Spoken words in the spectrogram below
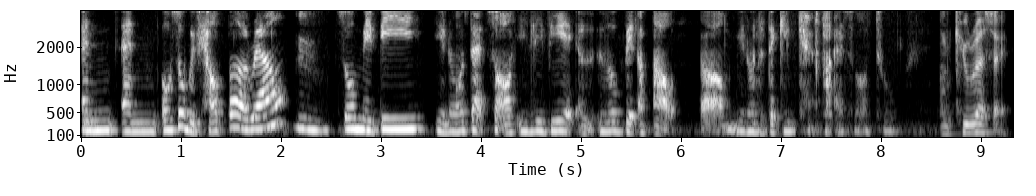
and and also with helper around. Mm. So maybe you know that sort of alleviate a little bit about um, you know the taking care part as well too. I'm curious, eh.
